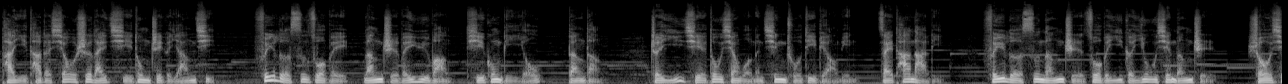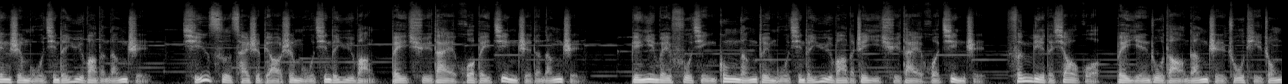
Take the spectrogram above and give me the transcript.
它以它的消失来启动这个阳气。菲勒斯作为能指为欲望提供理由等等，这一切都向我们清楚地表明，在他那里，菲勒斯能指作为一个优先能指，首先是母亲的欲望的能指，其次才是表示母亲的欲望被取代或被禁止的能指，并因为父亲功能对母亲的欲望的这一取代或禁止。分裂的效果被引入到能指主体中，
